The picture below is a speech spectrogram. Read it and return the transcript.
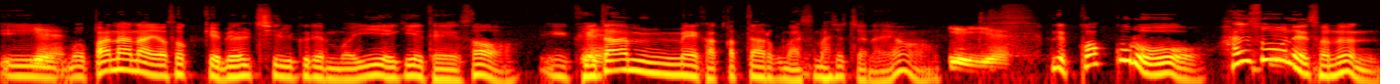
이 예. 뭐 바나나 6개, 멸치 1g 뭐 이 얘기에 대해서 이 괴담에 가깝다라고 말씀하셨잖아요. 예, 예. 근데 거꾸로 한수원에서는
